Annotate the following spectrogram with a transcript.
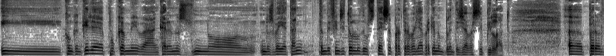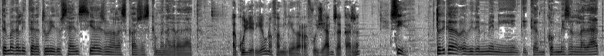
i com que en aquella època meva encara no es, no, no es veia tant, també fins i tot lo d'hostessa per treballar perquè no em plantejava ser pilot. Uh, però el tema de literatura i docència és una de les coses que m'han agradat. Acolliria una família de refugiats a casa? Sí, tot i que, evidentment, i que com més en l'edat,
